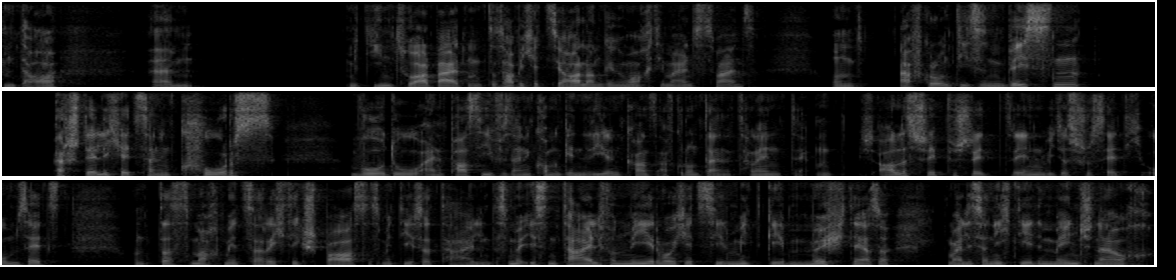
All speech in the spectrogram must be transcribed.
und da ähm, mit ihnen zu arbeiten. Und das habe ich jetzt jahrelang gemacht im 1 zu 1. Und aufgrund diesem Wissen erstelle ich jetzt einen Kurs, wo du ein passives Einkommen generieren kannst aufgrund deiner Talente. Und alles Schritt für Schritt drin, wie du das schlussendlich umsetzt. Und das macht mir jetzt richtig Spaß, das mit dir zu teilen. Das ist ein Teil von mir, wo ich jetzt dir mitgeben möchte. Also, weil es ja nicht jedem Menschen auch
